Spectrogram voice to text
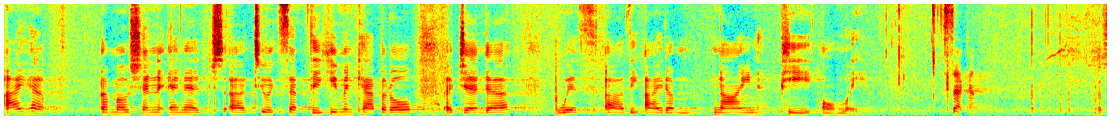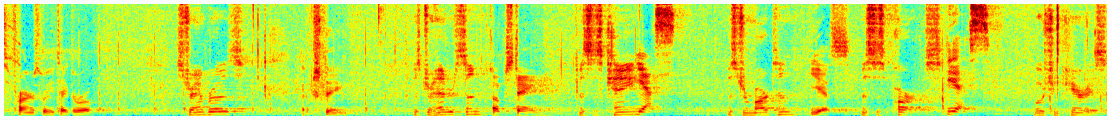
I have a motion, and it's uh, to accept the human capital agenda with uh, the item 9P only. Second. Mr. Furness, will you take the roll? Mr. Ambrose, Abstain. Mr. Henderson, Abstain. Mrs. Kane. Yes. Mr. Martin, Yes. Mrs. Parks. Yes. Motion carries.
